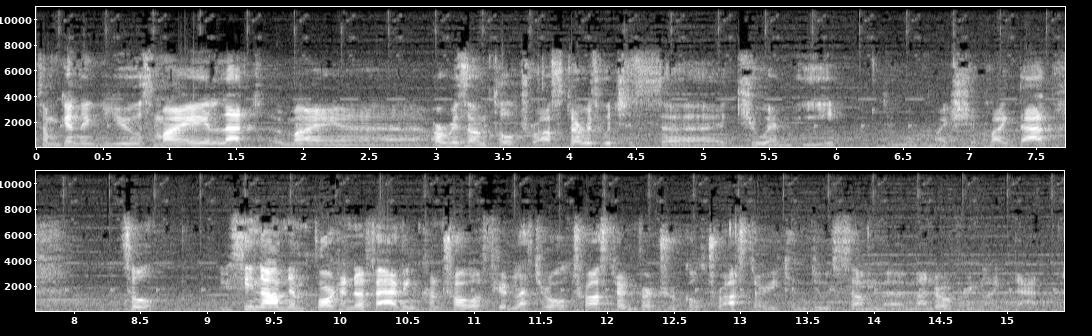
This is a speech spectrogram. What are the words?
So I'm gonna use my lat my uh, horizontal thrusters, which is uh, Q and E, to move my ship like that. So you see now the importance of having control of your lateral thruster and vertical thruster. You can do some uh, maneuvering like that.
